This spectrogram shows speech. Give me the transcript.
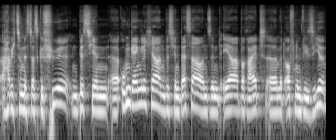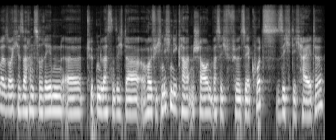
habe ich zumindest das Gefühl, ein bisschen äh, umgänglicher, ein bisschen besser und sind eher bereit, äh, mit offenem Visier über solche Sachen zu reden. Äh, Typen lassen sich da häufig nicht in die Karten schauen, was ich für sehr kurzsichtig halte,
